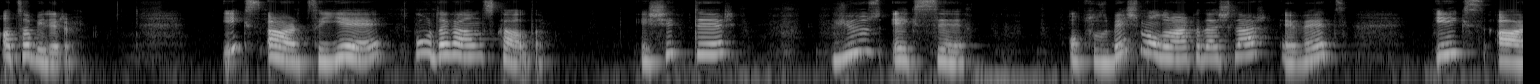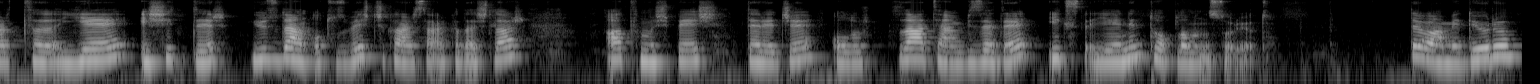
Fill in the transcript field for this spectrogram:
atabilirim. x artı y burada yalnız kaldı. Eşittir. 100 eksi 35 mi olur arkadaşlar? Evet. x artı y eşittir. 100'den 35 çıkarsa arkadaşlar 65 derece olur. Zaten bize de x ile y'nin toplamını soruyordu. Devam ediyorum.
